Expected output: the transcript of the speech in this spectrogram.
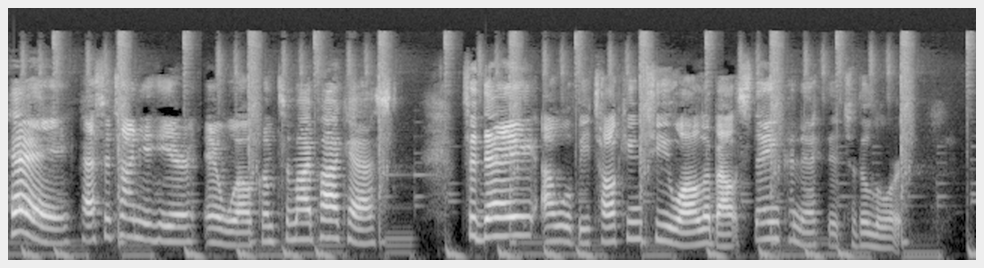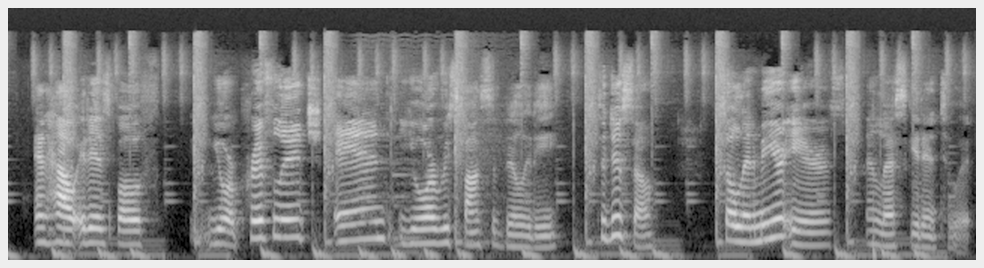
Hey, Pastor Tanya here, and welcome to my podcast. Today, I will be talking to you all about staying connected to the Lord and how it is both your privilege and your responsibility to do so. So, lend me your ears and let's get into it.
